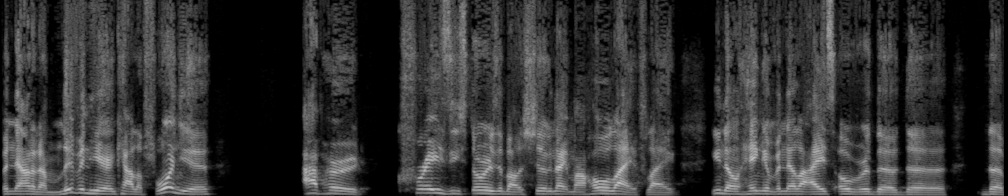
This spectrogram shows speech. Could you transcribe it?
but now that I'm living here in California, I've heard crazy stories about Suge Knight my whole life, like you know, hanging Vanilla Ice over the the the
